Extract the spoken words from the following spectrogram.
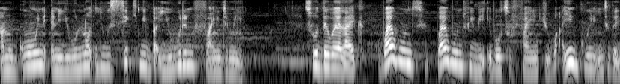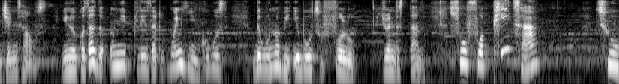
i'm going and you will not you will seek me but you wouldn't find me. So they were like why won't why won't we be able to find you? Why are you going into the gentiles? You know because that's the only place that when he goes they will not be able to follow. You understand? So for peter to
